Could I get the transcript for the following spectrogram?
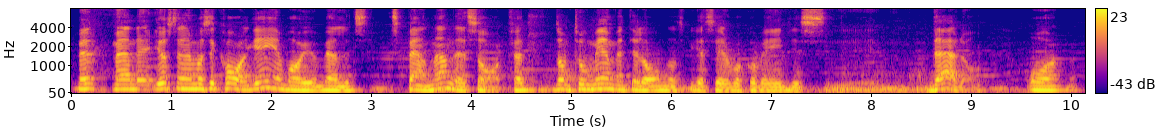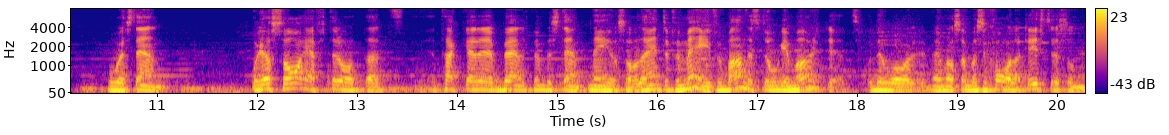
men, men just den här musikalgrejen var ju en väldigt spännande sak. För att de tog med mig till London så fick jag se Rock of Ages eh, där då. Och på West End. Och jag sa efteråt att jag tackade väldigt men bestämt nej och sa det här är inte för mig. För bandet stod i mörkret. Och det var en massa alltså musikalartister som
